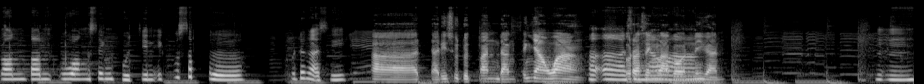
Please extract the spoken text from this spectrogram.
nonton uang sing bucin iku sebel udah nggak sih Eh, dari sudut pandang sing nyawang, Heeh, ora sing nyawang. lakoni kan. Mm-mm.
